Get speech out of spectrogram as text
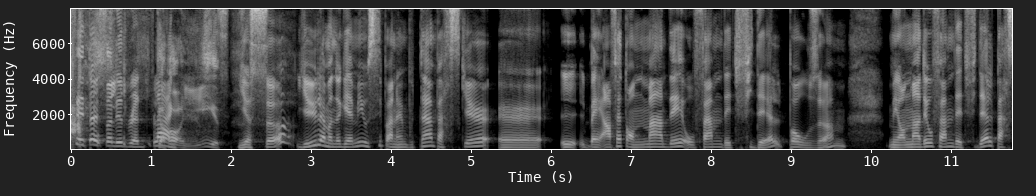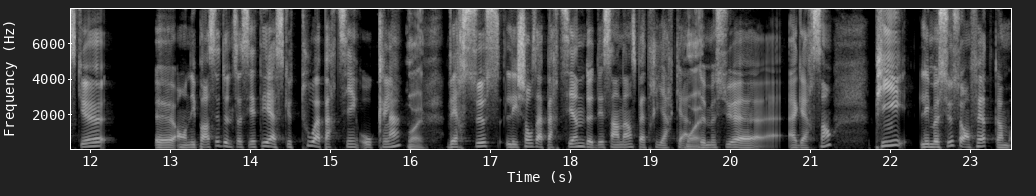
C'est. Un solide red flag. Il y a ça. Il y a eu la monogamie aussi pendant un bout de temps parce que, euh, ben, en fait, on demandait aux femmes d'être fidèles, pas aux hommes, mais on demandait aux femmes d'être fidèles parce que euh, on est passé d'une société à ce que tout appartient au clan Ouais. versus les choses appartiennent de descendance patriarcale, Ouais. de monsieur à, à garçon. Puis les messieurs sont faits comme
